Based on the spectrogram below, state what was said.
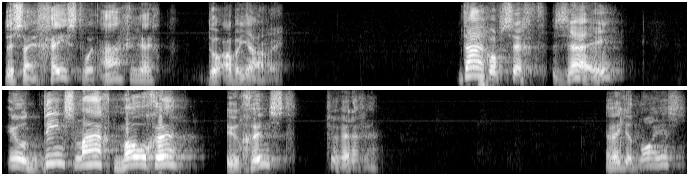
Dus zijn geest wordt aangerecht door Abba Yahweh. Daarop zegt zij, uw dienstmaagd mogen uw gunst verwerven. En weet je wat mooi is?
